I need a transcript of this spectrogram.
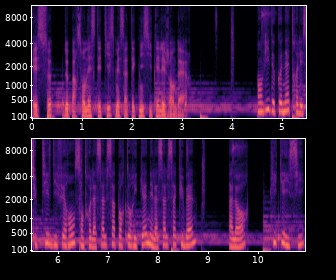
Et ce, de par son esthétisme et sa technicité légendaire. Envie de connaître les subtiles différences entre la salsa portoricaine et la salsa cubaine? Alors, cliquez ici,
